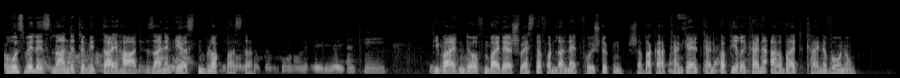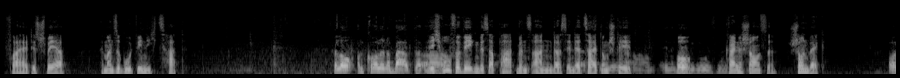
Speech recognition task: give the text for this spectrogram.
Bruce Willis landete mit Die Hard seinen ersten Blockbuster. Die beiden dürfen bei der Schwester von Lanette frühstücken. Shabaka hat kein Geld, keine Papiere, keine Arbeit, keine Wohnung. Freiheit ist schwer, wenn man so gut wie nichts hat. Uh, ich rufe wegen des Apartments an, das in der Zeitung steht. Oh, keine Chance. Schon weg. Oh,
